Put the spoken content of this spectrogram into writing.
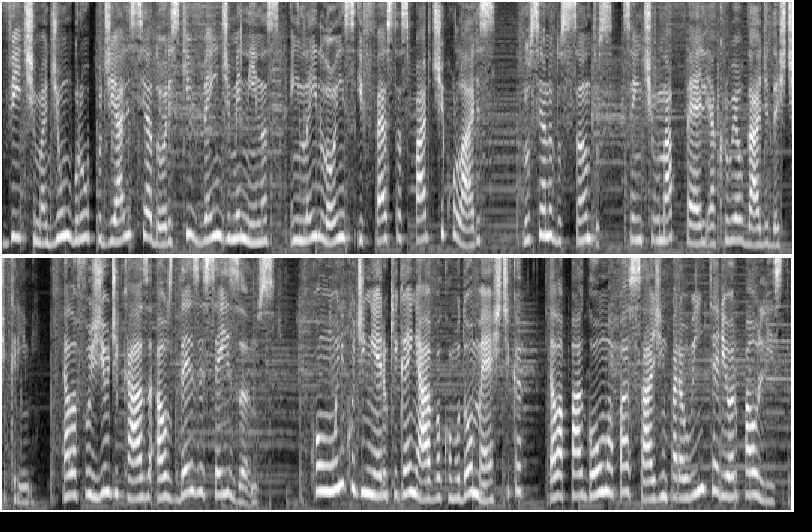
Vítima de um grupo de aliciadores que vende meninas em leilões e festas particulares, Luciano dos Santos sentiu na pele a crueldade deste crime. Ela fugiu de casa aos 16 anos com o único dinheiro que ganhava como doméstica, ela pagou uma passagem para o interior paulista,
